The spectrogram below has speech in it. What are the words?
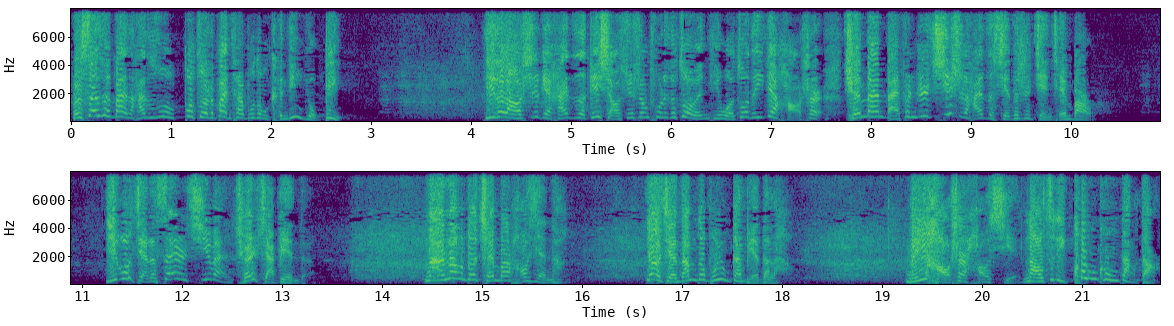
我说三岁半的孩子坐不坐了半天不动，肯定有病。一个老师给孩子给小学生出了一个作文题，我做的一件好事全班百分之七十的孩子写的是捡钱包。一共捡了三十七万，全是瞎编的，哪那么多钱包好捡呢？要捡咱们都不用干别的了，没好事好写，脑子里空空荡荡。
